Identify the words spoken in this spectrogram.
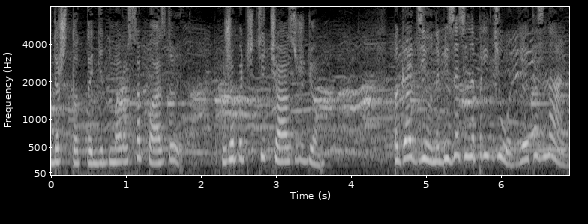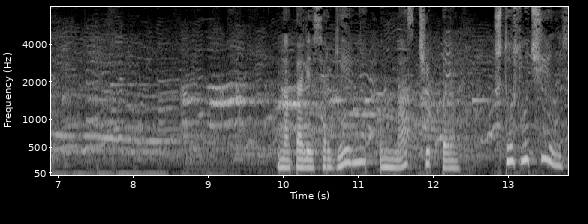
Да что-то Дед Мороз опаздывает. Уже почти час ждем. Погоди, он обязательно придет, я это знаю. Наталья Сергеевна, у нас ЧП. Что случилось?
